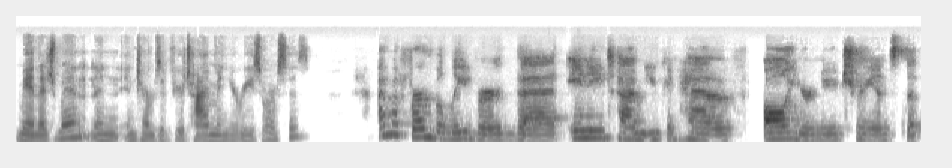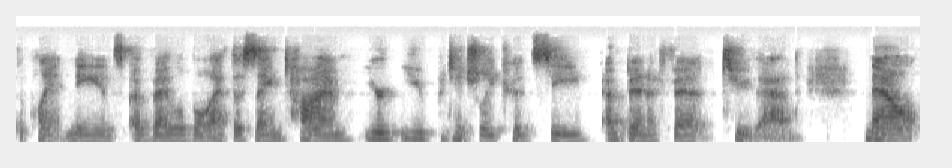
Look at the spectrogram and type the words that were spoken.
management in, in terms of your time and your resources? I'm a firm believer that anytime you can have all your nutrients that the plant needs available at the same time, you you potentially could see a benefit to that. Now,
